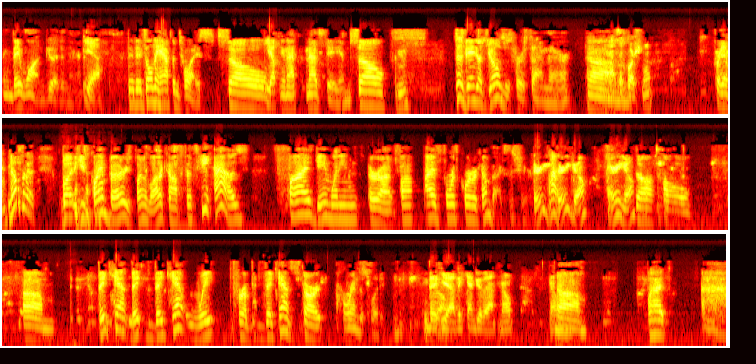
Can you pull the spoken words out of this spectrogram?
I mean, they won good in there. Yeah. It's only happened twice, so Yep. in that in that stadium. So Mhm. this is Daniel Jones' first time there. Um, That's unfortunate for him. No, but but he's playing better. He's playing with a lot of confidence. He has five game winning or uh, five fourth quarter comebacks this year. There you, there you go. There you go. So, um, they can't they they can't wait for a they can't start horrendously. They, yeah, they can't do that. Nope. No. Um, but uh,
